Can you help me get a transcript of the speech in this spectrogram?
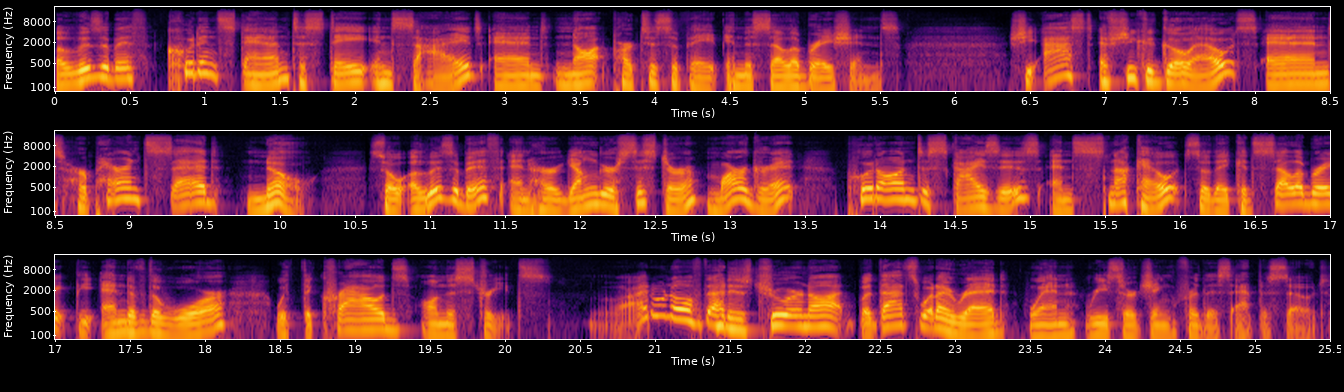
Elizabeth couldn't stand to stay inside and not participate in the celebrations. She asked if she could go out, and her parents said no. So Elizabeth and her younger sister, Margaret, put on disguises and snuck out so they could celebrate the end of the war with the crowds on the streets. I don't know if that is true or not, but that's what I read when researching for this episode.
